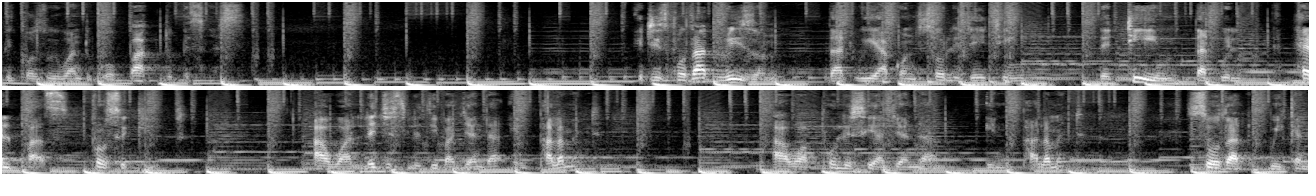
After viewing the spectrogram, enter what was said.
because we want to go back to business. It is for that reason that we are consolidating the team that will help us prosecute our legislative agenda in Parliament, our policy agenda in Parliament, so that we can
